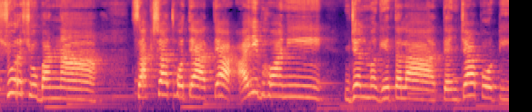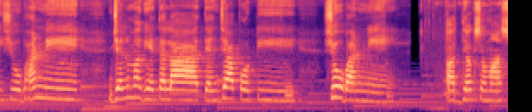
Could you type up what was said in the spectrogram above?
शूर साक्षात होत्या त्या आई भवानी. जन्म घेतला त्यांच्या पोटी शोभांनी. जन्म घेतला त्यांच्या पोटी शोभांनी. अध्यक्ष माश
